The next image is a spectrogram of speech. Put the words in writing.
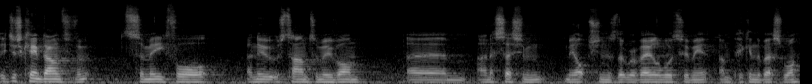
it just came down to, to me for I knew it was time to move on um, and assessing my options that were available to me and picking the best one.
